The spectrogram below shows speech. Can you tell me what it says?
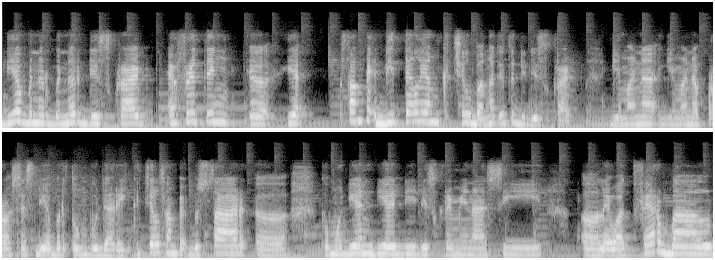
dia benar-benar describe everything uh, ya sampai detail yang kecil banget itu didescribe. Gimana gimana proses dia bertumbuh dari kecil sampai besar uh, kemudian dia didiskriminasi uh, lewat verbal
